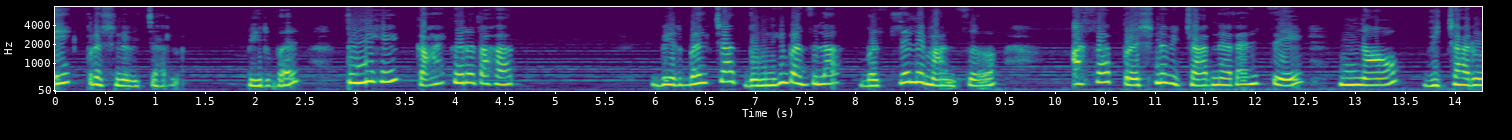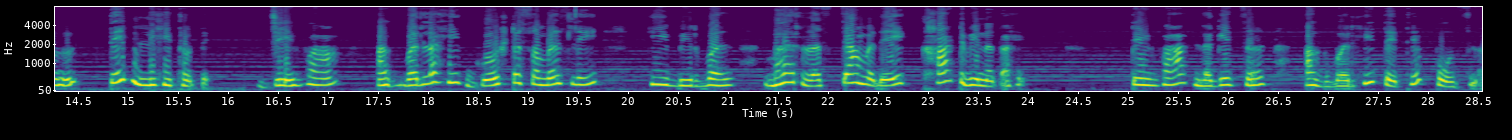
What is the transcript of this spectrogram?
एक प्रश्न विचारला. बिरबल तुम्ही हे काय करत आहात? बिरबलच्या दोन्ही बाजूला बसलेले माणसं असा प्रश्न विचारणाऱ्यांचे नाव विचारून ते लिहित होते. जेव्हा अकबरला ही गोष्ट समजली की बिरबल भर रस्त्यामध्ये खाट विणत आहे. तेव्हा लगेचच अकबरही तेथे पोचला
